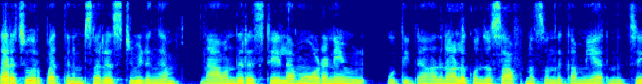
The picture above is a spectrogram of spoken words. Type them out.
கரைச்சி ஒரு பத்து நிமிஷம் ரெஸ்ட் விடுங்க. நான் வந்து ரெஸ்ட்டே இல்லாமல் உடனே ஊற்றிட்டேன் அதனால் கொஞ்சம் சாஃப்ட்னஸ் வந்து கம்மியாக இருந்துச்சு.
